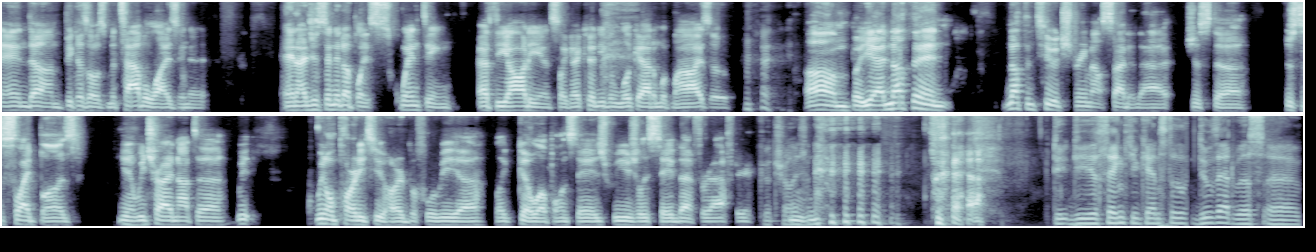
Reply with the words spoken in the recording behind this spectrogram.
and um, because I was metabolizing it, and I just ended up like squinting at the audience, like I couldn't even look at them with my eyes open. um, but yeah, nothing, nothing too extreme outside of that. Just uh, just a slight buzz. you know, we try not to we we don't party too hard before we uh like go up on stage. We usually save that for after. Good choice. do, do you think you can still do that with uh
